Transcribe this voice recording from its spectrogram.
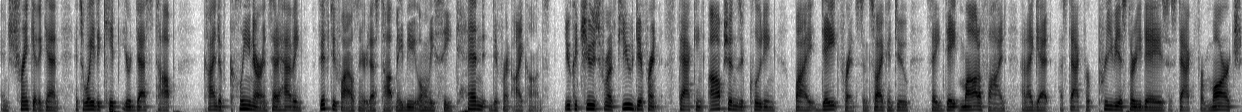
and shrink it again. It's a way to keep your desktop kind of cleaner instead of having 50 files on your desktop maybe you only see 10 different icons. You could choose from a few different stacking options including by date for instance. So I can do say date modified and I get a stack for previous 30 days, a stack for March,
